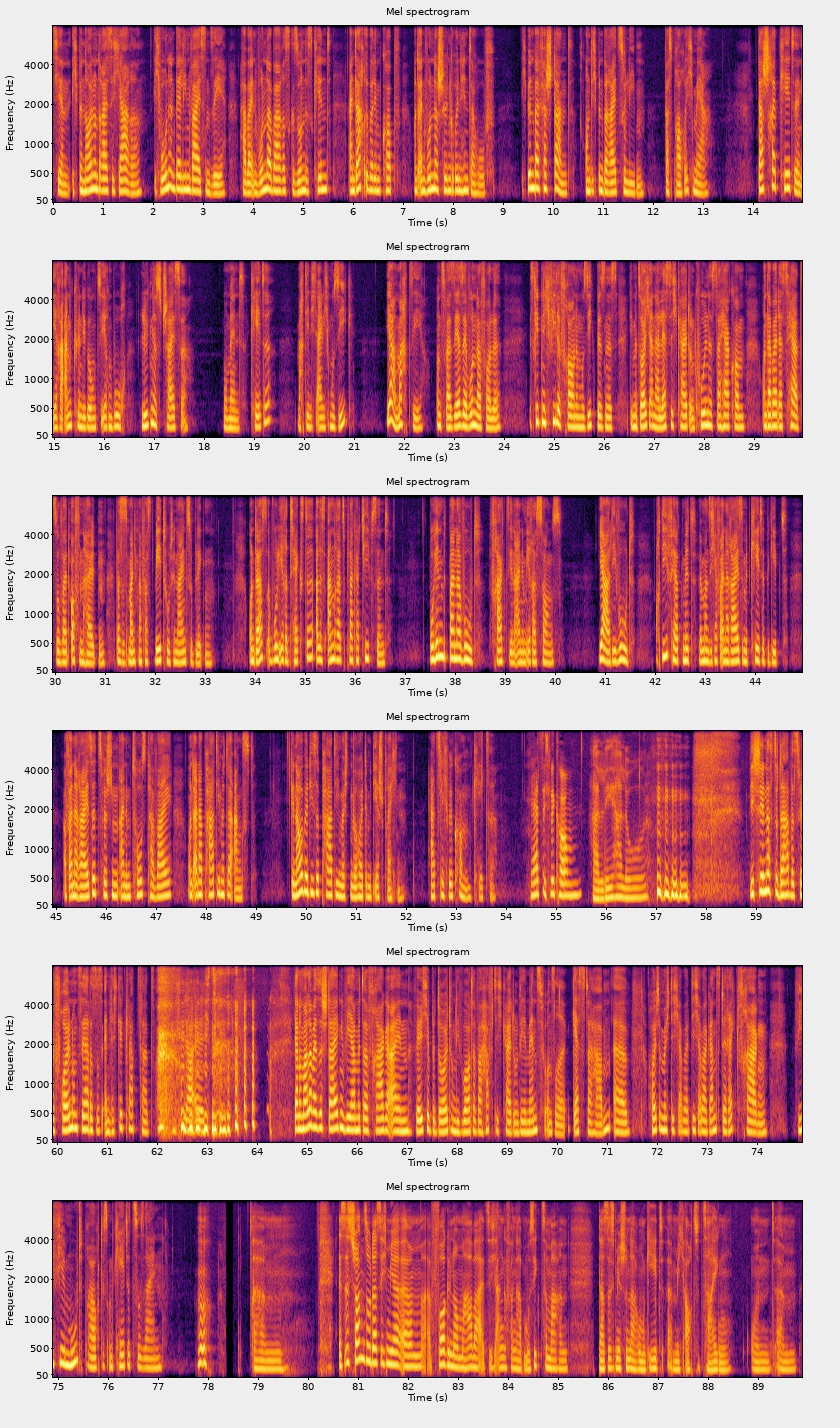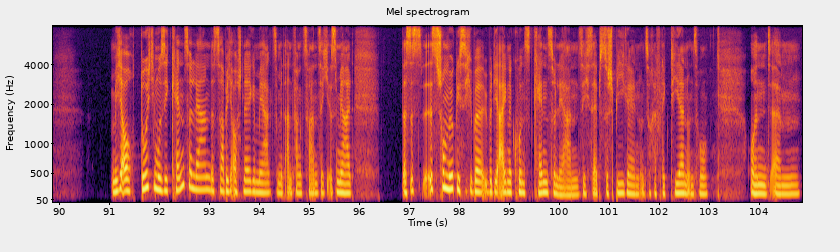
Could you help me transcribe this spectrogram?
Schätzchen, ich bin 39 Jahre. Ich wohne in Berlin-Weißensee, habe ein wunderbares, gesundes Kind, ein Dach über dem Kopf und einen wunderschönen grünen Hinterhof. Ich bin bei Verstand und ich bin bereit zu lieben. Was brauche ich mehr? Das schreibt Käthe in ihrer Ankündigung zu ihrem Buch Lügen ist scheiße. Moment, Käthe? Macht die nicht eigentlich Musik? Ja, macht sie. Und zwar sehr, sehr wundervolle. Es gibt nicht viele Frauen im Musikbusiness, die mit solch einer Lässigkeit und Coolness daherkommen und dabei das Herz so weit offen halten, dass es manchmal fast wehtut, hineinzublicken. Und das, obwohl ihre Texte alles andere als plakativ sind. Wohin mit meiner Wut? fragt sie in einem ihrer Songs. Ja, die Wut. Auch die fährt mit, wenn man sich auf eine Reise mit Käthe begibt. Auf eine Reise zwischen einem Toast Hawaii und einer Party mit der Angst. Genau über diese Party möchten wir heute mit ihr sprechen. Herzlich willkommen, Käthe. Herzlich willkommen. Halli, hallo. Wie schön, dass du da bist. Wir freuen uns sehr, dass es endlich geklappt hat. Ja, echt. Ja, normalerweise steigen wir ja mit der Frage ein, welche Bedeutung die Worte Wahrhaftigkeit und Vehemenz für unsere Gäste haben. Äh, heute möchte ich aber, dich aber ganz direkt fragen, wie viel Mut braucht es, um Käthe zu sein? Hm. Ähm, es ist schon so, dass ich mir ähm, vorgenommen habe, als ich angefangen habe, Musik zu machen, dass es mir schon darum geht, äh, mich auch zu zeigen und ähm, mich auch durch die Musik kennenzulernen. Das habe ich auch schnell gemerkt, so mit Anfang 20 ist mir halt, das ist, ist schon möglich, sich über, über die eigene Kunst kennenzulernen, sich selbst zu spiegeln und zu reflektieren und so. Und ähm,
